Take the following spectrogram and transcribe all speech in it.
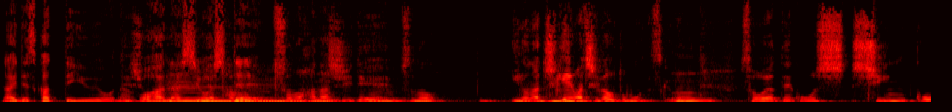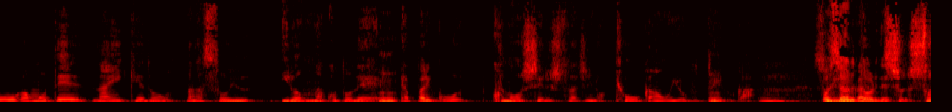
ないですかっていうようなお話をし多て分その話で、そのいろんな次元は違うと思うんですけど、そうやってこうし信仰が持てないけどなんかそういういろんなことで、やっぱりこう苦悩している人たちの共感を呼ぶというか、そういうおっしゃる通りです。所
